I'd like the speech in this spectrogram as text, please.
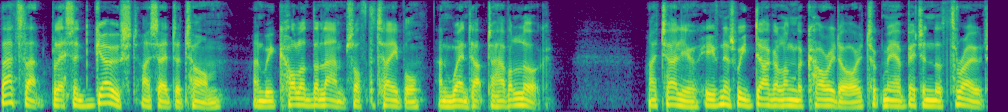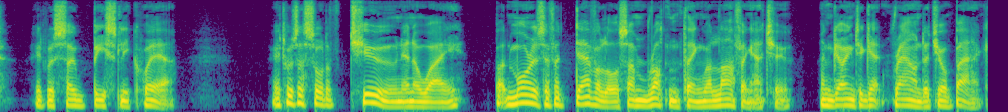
That's that blessed ghost, I said to Tom, and we collared the lamps off the table and went up to have a look. I tell you, even as we dug along the corridor, it took me a bit in the throat. It was so beastly queer. It was a sort of tune, in a way, but more as if a devil or some rotten thing were laughing at you and going to get round at your back.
